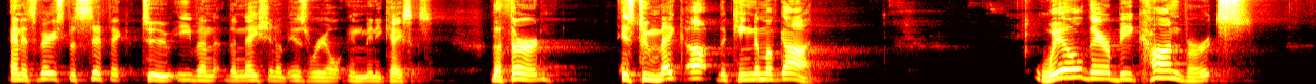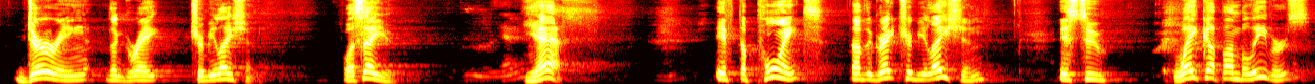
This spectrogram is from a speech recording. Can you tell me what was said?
and it's very specific to even the nation of Israel in many cases. The third is to make up the kingdom of God. Will there be converts during the great tribulation? What say you? Yes. If the point of the great tribulation is to wake up unbelievers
